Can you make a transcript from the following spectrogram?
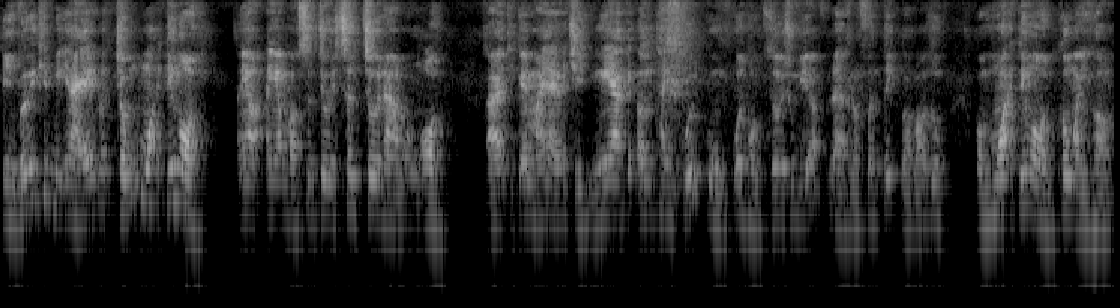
thì với cái thiết bị này ấy, nó chống mọi tiếng ồn. Anh em, anh em vào sân chơi sân chơi nào nó cũng ồn. Đấy thì cái máy này nó chỉ nghe cái âm thanh cuối cùng quân hột rơi xuống đĩa để nó phân tích và báo dung còn mọi tiếng ồn, không ảnh hưởng.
